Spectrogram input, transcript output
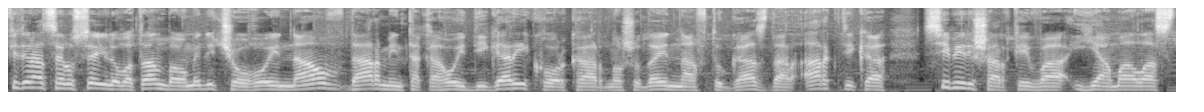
федератсияи русия иловатан ба умеди чоҳҳои нав дар минтақаҳои дигари коркард ношудаи нафту газ дар арктика сибири шарқӣ ва ямал аст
